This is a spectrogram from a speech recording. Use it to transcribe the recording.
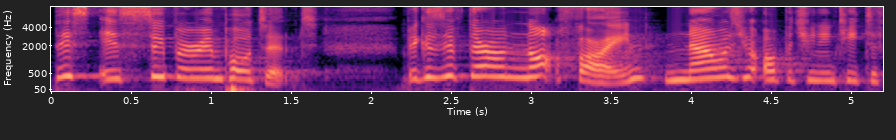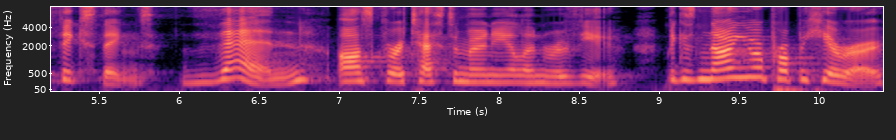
This is super important. Because if they are not fine, now is your opportunity to fix things. Then ask for a testimonial and review. Because now you're a proper hero.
